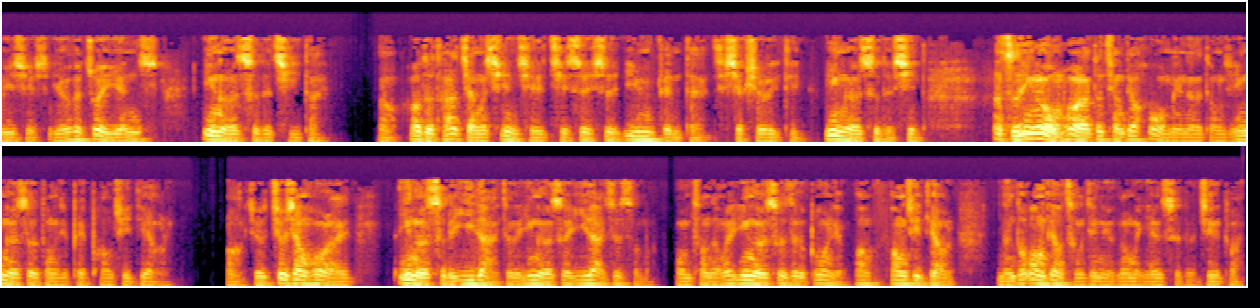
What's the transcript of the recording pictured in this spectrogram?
wishes，有一个最原始婴儿式的期待啊，或者他讲的性其其实是 infant sexuality，婴儿式的性。那只是因为我们后来都强调后面那个东西，婴儿式的东西被抛弃掉了啊，就就像后来婴儿式的依赖，这个婴儿式的依赖是什么？我们常常会婴儿式这个部分也放放弃掉了，人都忘掉曾经有那么原始的阶段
